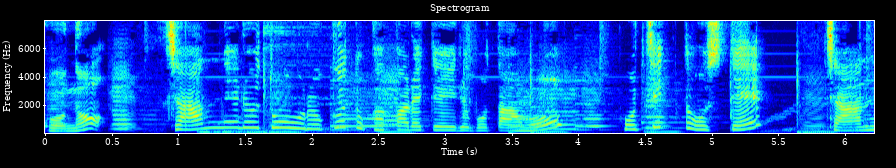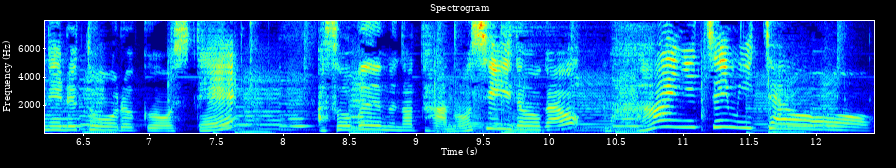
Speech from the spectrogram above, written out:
このチャンネル登録と書かれているボタンをポチッと押して、チャンネル登録をして、遊ぶームの楽しい動画を毎日見ちゃおう。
